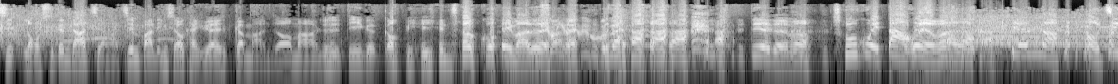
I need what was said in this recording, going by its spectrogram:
其实老实跟大家讲啊，今天把林小凯约来是干嘛？你知道吗？就是第一个告别演唱会嘛，对不对？哎不是，第二个有没有出柜大会？有没有？天哪，好精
